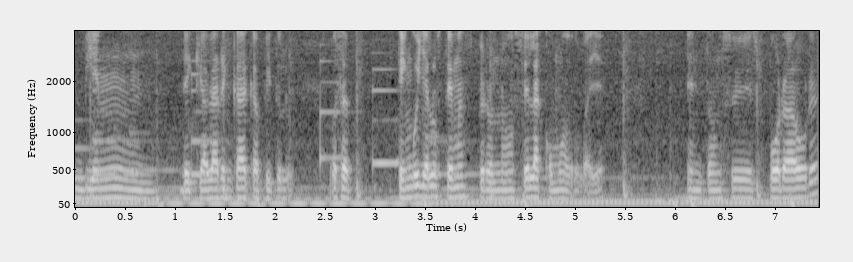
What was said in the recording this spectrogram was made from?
bien de qué hablar en cada capítulo. O sea, tengo ya los temas, pero no sé el acomodo, vaya. Entonces, por ahora,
